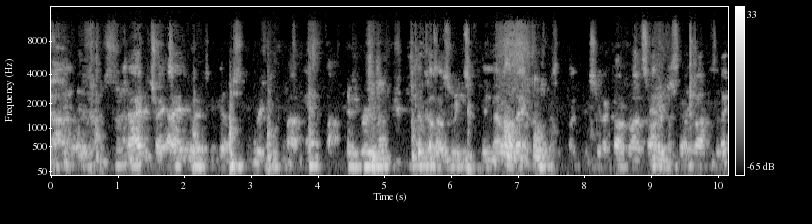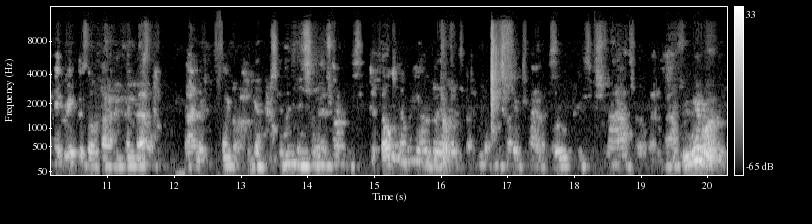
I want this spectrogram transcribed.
I had to trade, I had to go to get a three point five and five. Have you heard enough? Because I was reading in metal all day. Should I call it Rod Saunders? I said, I can't read this little tiny thing metal. Trying to point it together. To Feldstone? You want-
